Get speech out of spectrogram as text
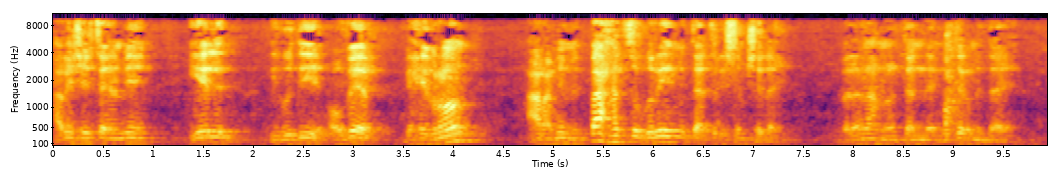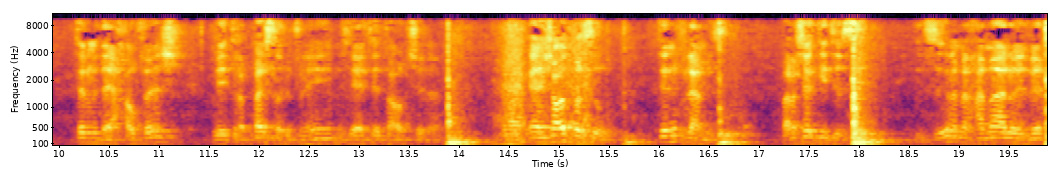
אחרי ששת הימים, ילד יהודי עובר בחברון, ערבים מפחד סוגרים את התריסים שלהם. אבל אנחנו ניתן להם יותר מדי, יותר מדי חופש, והתרפסנו לפניהם, וזה הייתה טעות שלנו. יש עוד פסוק, יותר נפלא מזה, פרשת כי תצא. תצא למלחמה על אויביך,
